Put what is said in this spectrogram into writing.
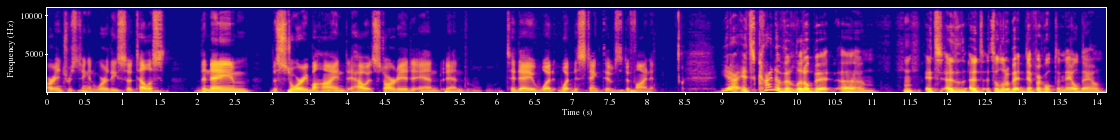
are interesting and worthy. So tell us the name, the story behind how it started, and and today what what distinctives define it. Yeah, it's kind of a little bit. Um, it's a, it's it's a little bit difficult to nail down.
